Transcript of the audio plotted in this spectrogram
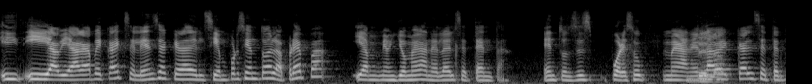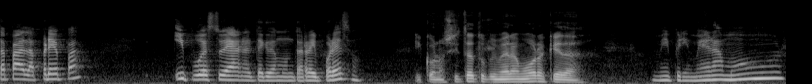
Y, y había beca de excelencia que era del 100% de la prepa y a mí, yo me gané la del 70%. Entonces, por eso me gané la la- beca del 70% para la prepa y pude estudiar en el TEC de Monterrey por eso. ¿Y conociste a tu primer amor a qué edad? Mi primer amor,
